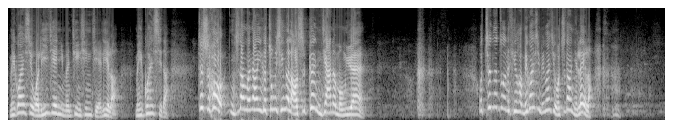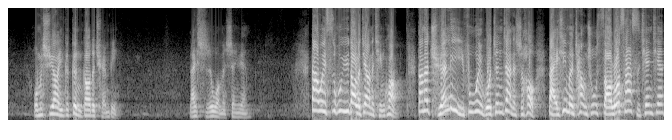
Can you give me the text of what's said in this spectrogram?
没关系，我理解你们尽心竭力了，没关系的。这时候你知道吗？让一个忠心的老师更加的蒙冤。我真的做的挺好，没关系，没关系。我知道你累了。我们需要一个更高的权柄，来使我们伸冤。大卫似乎遇到了这样的情况：当他全力以赴为国征战的时候，百姓们唱出“扫罗杀死千千，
